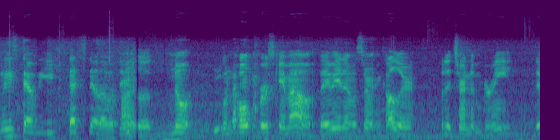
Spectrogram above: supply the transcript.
Please tell me that's still level three. So, no, when Hulk first came out, they made him a certain color, but it turned him green. The,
